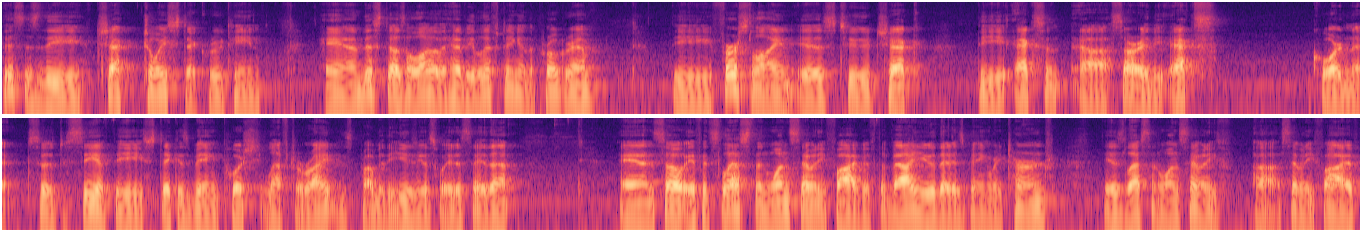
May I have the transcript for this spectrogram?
This is the check joystick routine. And this does a lot of the heavy lifting in the program. The first line is to check the x, uh, sorry, the x coordinate. So to see if the stick is being pushed left or right is probably the easiest way to say that. And so if it's less than 175, if the value that is being returned is less than 175, uh,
